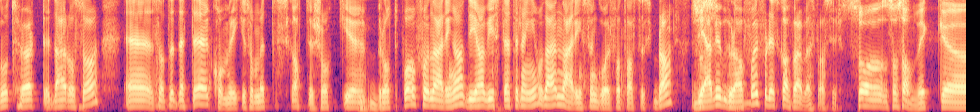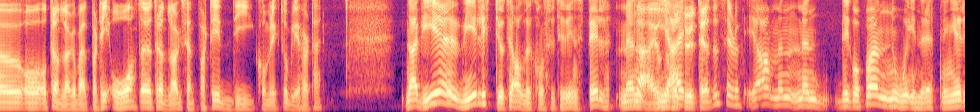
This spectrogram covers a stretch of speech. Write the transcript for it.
godt hørt der også. Eh, så dette kommer ikke som et skattesjokk eh, brått på for næringa. De har visst dette lenge, og det er en næring som går fantastisk bra. Det er vi glad for, for det skaper arbeidsplasser. Så, så Sandvik eh, og, og Trøndelag Arbeiderparti og Trøndelag Senterparti de kommer ikke til å bli hørt her? Nei, vi, vi, lytter jo til alle konstruktive innspill. Men det er jo så jeg, godt utredet, sier du. Ja, men, men, det går på noe innretninger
